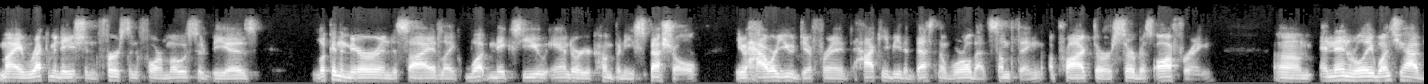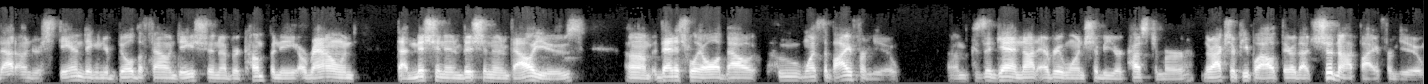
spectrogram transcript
my recommendation first and foremost would be is look in the mirror and decide like what makes you and or your company special you know how are you different? How can you be the best in the world at something a product or a service offering? Um, and then really once you have that understanding and you build the foundation of your company around that mission and vision and values um, then it's really all about who wants to buy from you. Because um, again not everyone should be your customer. There are actually people out there that should not buy from you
